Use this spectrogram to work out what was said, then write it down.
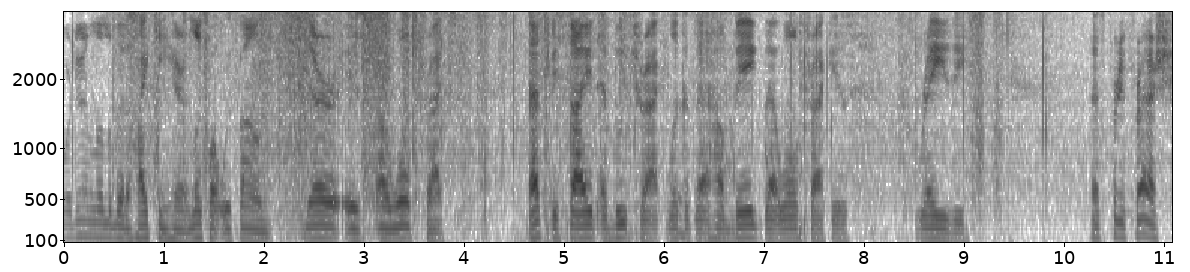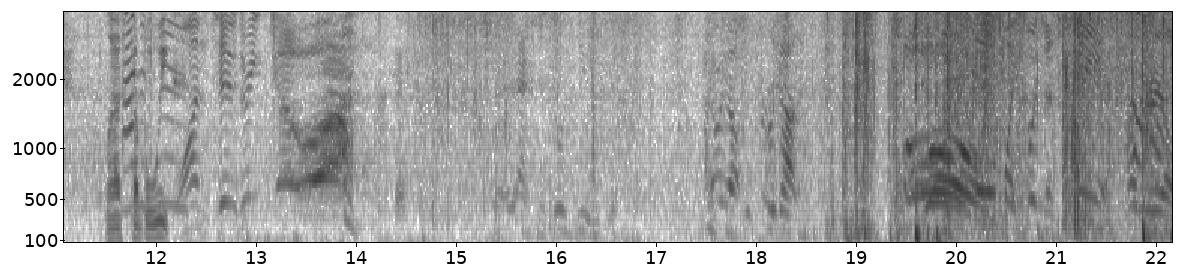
We're doing a little bit of hiking here, and look what we found. There is our wolf tracks. That's beside a boot track. Look at that, how big that wolf track is. Crazy. That's pretty fresh. Last couple weeks. One, two, three, go! Ah! Look out. Oh, my goodness, Unreal,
